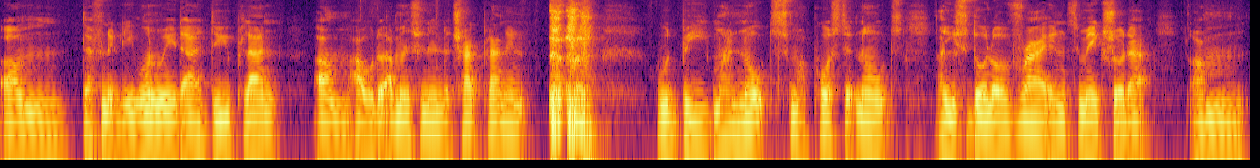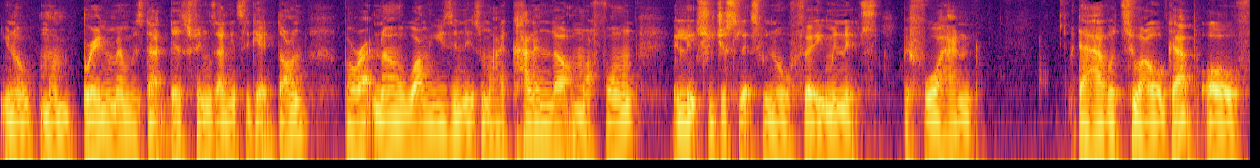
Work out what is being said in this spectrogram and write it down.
Um, definitely one way that I do plan. Um, I would I mentioned in the track planning would be my notes, my post-it notes. I used to do a lot of writing to make sure that um you know my brain remembers that there's things I need to get done. But right now, what I'm using is my calendar on my phone it literally just lets me know 30 minutes beforehand that I have a two hour gap of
